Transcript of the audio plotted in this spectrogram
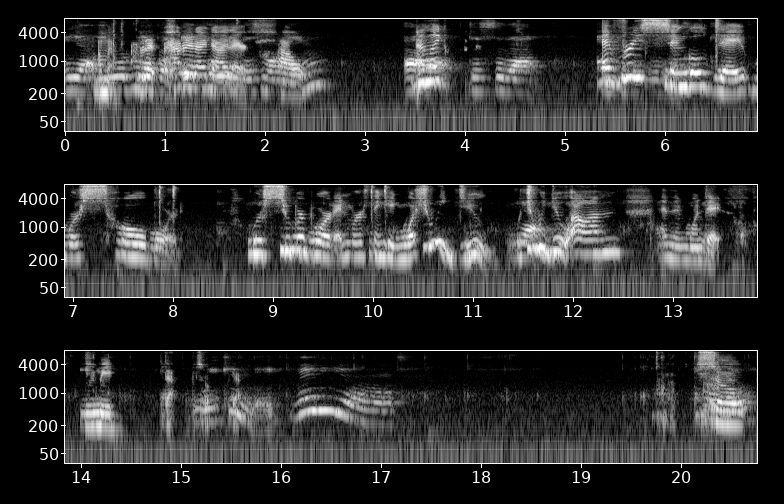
Yeah, Um, how did- how did I die there? How? uh, And, like, just so that Every single day, we're so bored. We're super bored, and we're thinking, what should we do? What should we do? Um, and then one day, we made that. So, we yeah. can make videos. So,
